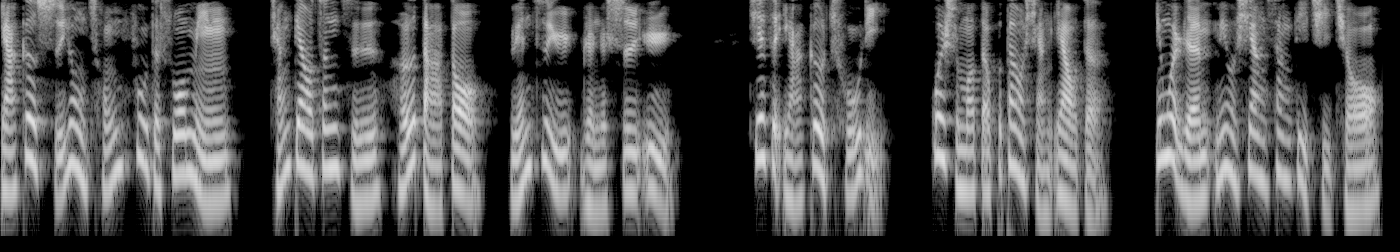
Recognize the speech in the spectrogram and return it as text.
雅各使用重复的说明，强调争执和打斗源自于人的私欲。接着，雅各处理为什么得不到想要的？因为人没有向上帝祈求。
